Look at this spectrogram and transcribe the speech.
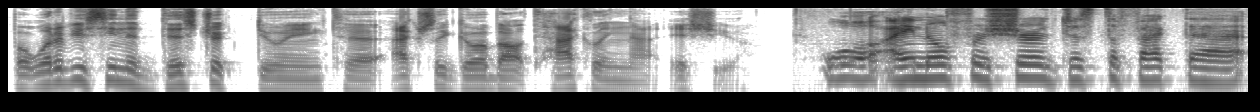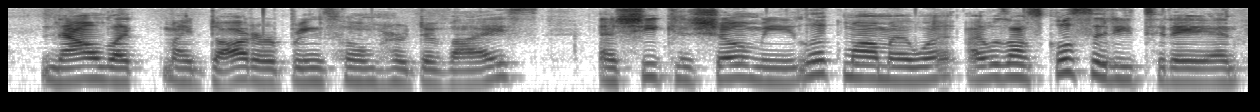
But what have you seen the district doing to actually go about tackling that issue? Well, I know for sure just the fact that now, like, my daughter brings home her device and she can show me, look, mom, I went, I was on School City today, and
